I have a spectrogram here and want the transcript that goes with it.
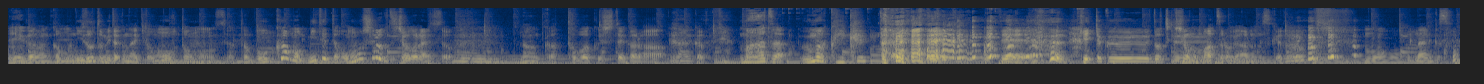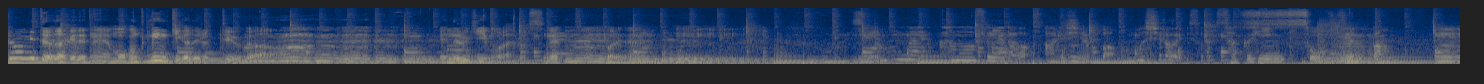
映画なんかもう二度と見たくないと思うと思うんですよ。僕はもう見てて面白くてしょうがないんですよ。うん。なんか賭博してからなんか「まだうまくいく?」とか言って。で結局どっちかしらの末路があるんですけど もうなんかそれを見てるだけでねもう本当元気が出るっていうかうんうんうんうんうんエネルギーもらえるんですねやっぱりね。うんうんいろんな可能性があるしやっぱ面白いそう作品。全ね。般。うん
